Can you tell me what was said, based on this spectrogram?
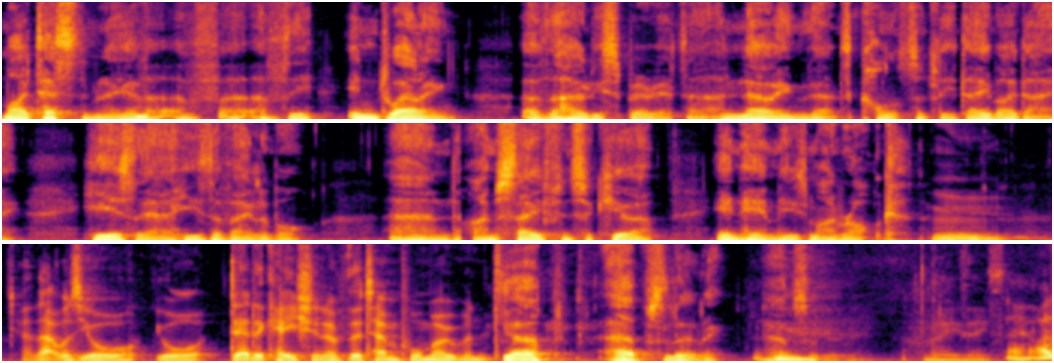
my testimony of, of, uh, of the indwelling of the Holy Spirit uh, and knowing that constantly, day by day, He is there, He's available, and I'm safe and secure in Him. He's my rock. Mm. Yeah, that was your your dedication of the temple moment. Yeah, absolutely, absolutely. Amazing. So I,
